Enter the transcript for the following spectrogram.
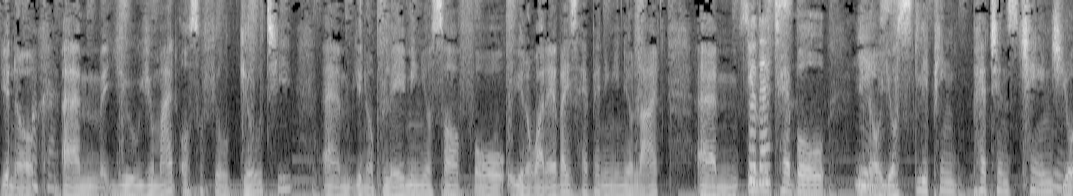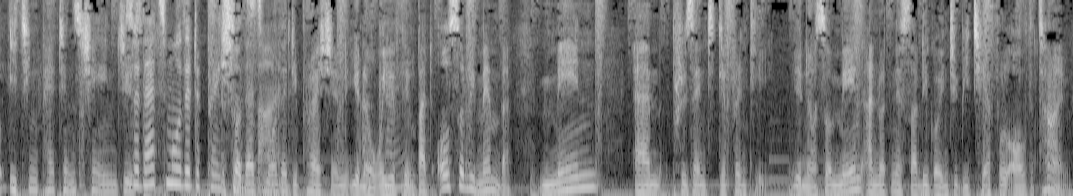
You know, Okay. um, you you might also feel guilty. Um, you know, blaming yourself for you know whatever is happening in your life. Um, So irritable. You know, your sleeping patterns change. Your eating patterns change. So that's more the depression So that's more the depression, you know, where you Okay. feel. But also remember, men um, present differently. You know, so men are not necessarily going to be tearful all the time.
